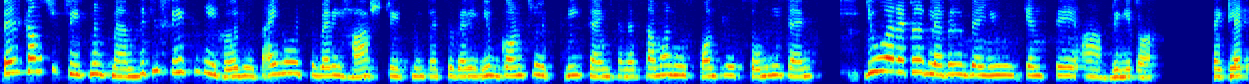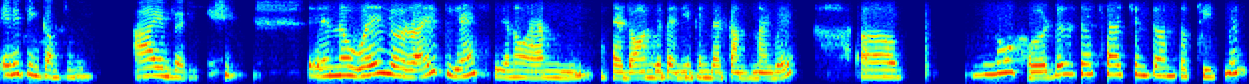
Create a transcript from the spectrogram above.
when it comes to treatment, ma'am, did you face any hurdles? I know it's a very harsh treatment. It's a very you've gone through it three times, and as someone who's gone through it so many times, you are at a level where you can say, ah, bring it on. Like, let anything come to me. I am ready. In a way, you're right. Yes, you know, I'm head on with anything that comes my way. Uh, no hurdles as such in terms of treatment.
